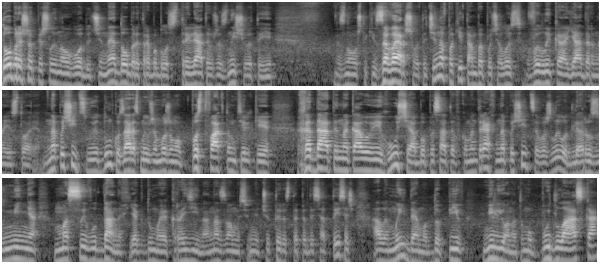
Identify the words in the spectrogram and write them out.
добре, що пішли на угоду, чи не добре, треба було стріляти, вже знищувати і знову ж таки завершувати. Чи навпаки, там би почалась велика ядерна історія. Напишіть свою думку. Зараз ми вже можемо постфактом тільки гадати на кавовій гущі або писати в коментарях. Напишіть це важливо для розуміння масиву даних, як думає країна. Нас з вами сьогодні 450 тисяч, але ми йдемо до півмільйона. Тому, будь ласка.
